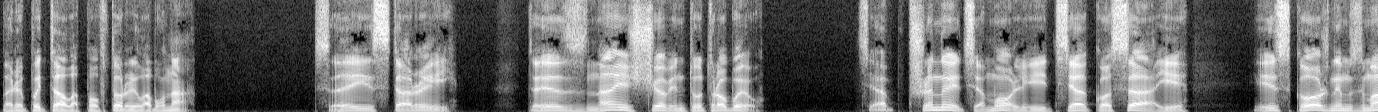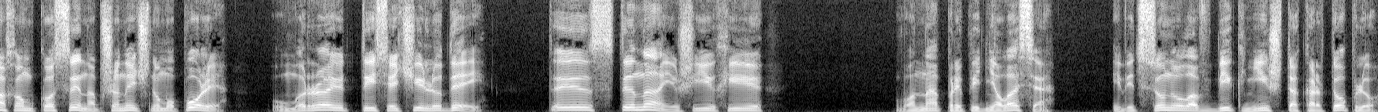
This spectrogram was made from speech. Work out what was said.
перепитала, повторила вона. Цей старий. Ти знаєш, що він тут робив? Ця пшениця молі і ця коса, і і з кожним змахом коси на пшеничному полі умирають тисячі людей. Ти стинаєш їх і. Вона припіднялася і відсунула вбік ніж та картоплю,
